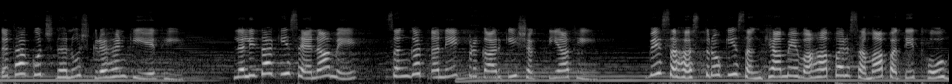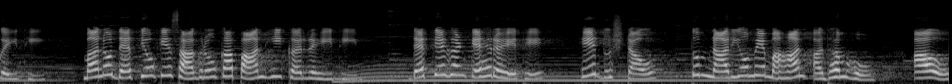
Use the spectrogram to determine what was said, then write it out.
तथा कुछ धनुष ग्रहण किए थी। ललिता की सेना में संगत अनेक प्रकार की शक्तियाँ थी। वे सहस्त्रों की संख्या में वहाँ पर समापतित हो गई थी। मानो दैत्यों के सागरों का पान ही कर रही थी। दैत्यगण कह रहे थे, हे दुष्टाओ, तुम नारियों में महान अधम हो। आओ,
